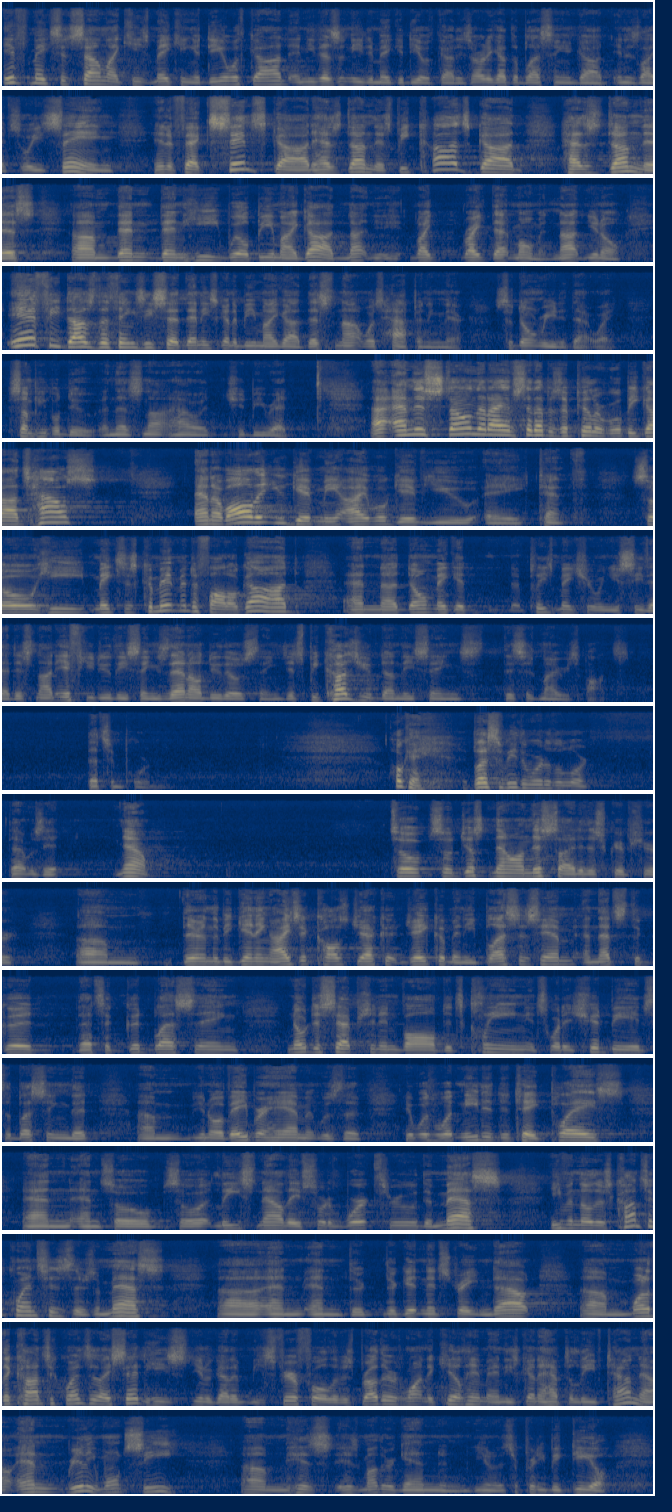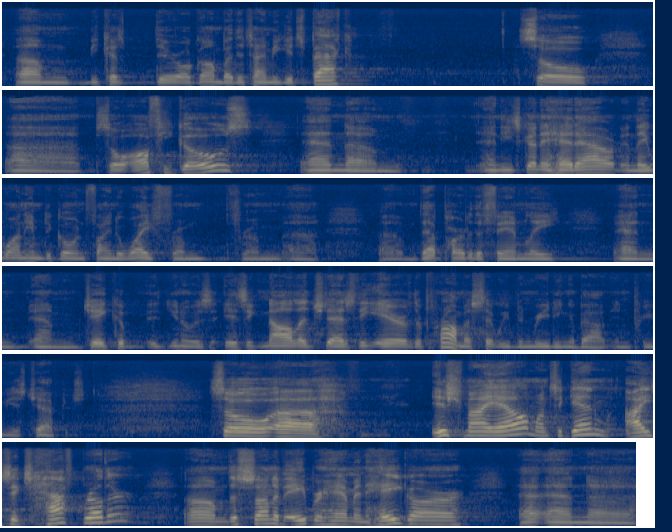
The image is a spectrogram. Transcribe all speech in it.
if makes it sound like he's making a deal with God, and he doesn't need to make a deal with God. He's already got the blessing of God in his life. So he's saying, in effect, since God has done this, because God has done this, um, then, then he will be my God. Not like right that moment. Not, you know, if he does the things he said, then he's going to be my God. That's not what's happening there. So don't read it that way. Some people do, and that's not how it should be read. Uh, and this stone that I have set up as a pillar will be God's house, and of all that you give me, I will give you a tenth. So he makes his commitment to follow God, and uh, don't make it, please make sure when you see that, it's not if you do these things, then I'll do those things. It's because you've done these things, this is my response. That's important. Okay, blessed be the word of the Lord. That was it. Now, so, so just now on this side of the scripture, um, there in the beginning, Isaac calls Jacob and he blesses him, and that's the good, that's a good blessing no deception involved. It's clean. It's what it should be. It's the blessing that, um, you know, of Abraham. It was, the, it was what needed to take place. And, and so, so at least now they've sort of worked through the mess. Even though there's consequences, there's a mess. Uh, and and they're, they're getting it straightened out. Um, one of the consequences, I said, he's you know got a, he's fearful of his brother wanting to kill him, and he's going to have to leave town now, and really won't see um, his his mother again, and you know it's a pretty big deal um, because they're all gone by the time he gets back. So, uh, so off he goes, and um, and he's going to head out, and they want him to go and find a wife from from uh, um, that part of the family. And um, Jacob, you know, is, is acknowledged as the heir of the promise that we've been reading about in previous chapters. So uh, Ishmael, once again, Isaac's half brother, um, the son of Abraham and Hagar, and uh,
